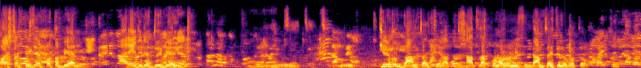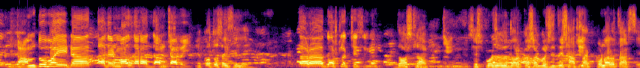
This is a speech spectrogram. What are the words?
হলস্টার ফিজের প্রথম বিয়ান। আর এই দুটো দুই বিয়ানের আচ্ছা আচ্ছা আচ্ছা। কীরকম দাম চাইছেন? আপনি তো সাত লাখ পনেরো নিচ্ছেন দাম চাইছিল কত? দাম তো ভাই এটা তাদের মাল তারা দাম চাবেই। কত চাইছিলেন তারা দশ লাখ চাইছিল। দশ লাখ? শেষ পর্যন্ত দর কষাকষি যে সাত লাখ পনেরো আসছে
